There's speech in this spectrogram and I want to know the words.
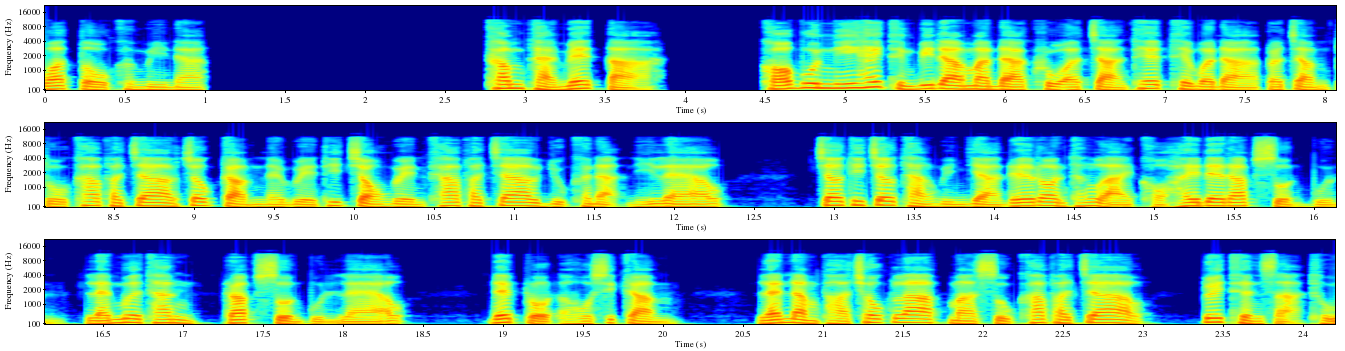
วะโตคมีนะ คำแผ่เมตตา ขอบุญนี้ให้ถึงบิดามารดาครูอาจารย์เทพเทวดาประจำตัวข้าพเจ้าเจ้ากรรมในเวรที่จองเวรข้าพเจ้าอยู่ขณะนี้แล้ว เจ้าที่เจ้าทางวิญญาณได้ร่อนทั้งหลายขอให้ได้รับส่วนบุญ และเมื่อท่านรับส่วนบุญแล้ว ได้โปรดอโหสิกรรม และนำพาโชคลาภมาสู่ข้าพเจ้า ด้วยเถินสาธุ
